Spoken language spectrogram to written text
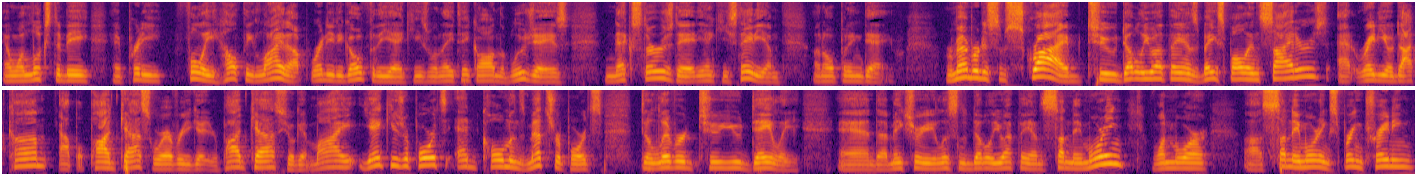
and what looks to be a pretty fully healthy lineup ready to go for the Yankees when they take on the Blue Jays next Thursday at Yankee Stadium on opening day. Remember to subscribe to WFAN's Baseball Insiders at radio.com, Apple Podcasts, wherever you get your podcasts. You'll get my Yankees reports, Ed Coleman's Mets reports delivered to you daily. And uh, make sure you listen to WFAN Sunday morning. One more uh, Sunday morning spring training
